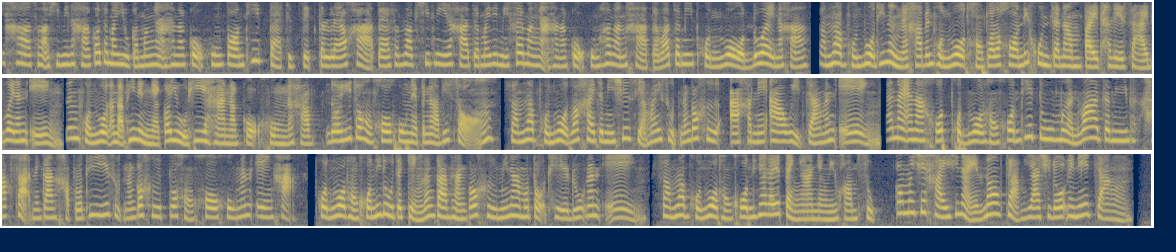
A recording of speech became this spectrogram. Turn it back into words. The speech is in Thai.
นี่ค่ะสำหรับคลิปนี้นะคะ ก็จะมาอยู่กับมังงะฮานาโกะคุงตอนที่ 87 กันแล้วค่ะ แต่สำหรับคลิปนี้นะคะ จะไม่ได้มีแค่มังงะฮานาโกะคุงเท่านั้นค่ะ แต่ว่าจะมีผลโหวตด้วยนะคะ สำหรับผลโหวตที่หนึ่งนะคะเป็นผลโหวตของตัวละครที่คุณจะนำไปทะเลทรายด้วยนั่นเอง ซึ่งผลโหวตอันดับที่หนึ่งเนี่ยก็อยู่ที่ฮานาโกะคุงนะคะโดยที่ตัวของโคคุงเนี่ยเป็นอันดับที่สองสำหรับผลโหวตว่าใครจะมีชื่อเสียงมากที่สุดนั่นก็คืออาคาเนะอาวิจังนั่นเอง และในอนาคตผลโหวตของคนที่ดูเหมือนว่าจะมีทักษะในการขับรถที่ดีที่สุดนั่นก็คือตัวของโคคุงนั่นเองค่ะผลโหวตของคนที่ดูจะเก่งเรื่องการพนันก็คือมินาโมโตะเทรุนั่นเองสำหรับผลโหวตของคนที่น่าจะได้แต่งงานอย่างมีความสุข ก็ไม่ใช่ใครที่ไหนนอกจากยาชิโร่ในเน่จัง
